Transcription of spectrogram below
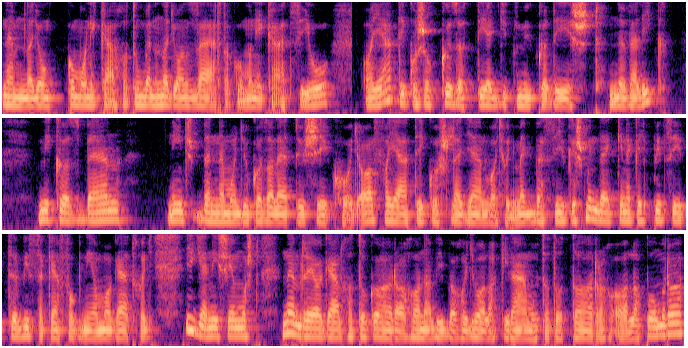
nem nagyon kommunikálhatunk benne, nagyon zárt a kommunikáció. A játékosok közötti együttműködést növelik, miközben nincs benne mondjuk az a lehetőség, hogy alfa játékos legyen, vagy hogy megbeszéljük, és mindenkinek egy picit vissza kell fognia magát, hogy igenis, én most nem reagálhatok arra a hanabiba, hogy valaki rámutatott arra a lapomra,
